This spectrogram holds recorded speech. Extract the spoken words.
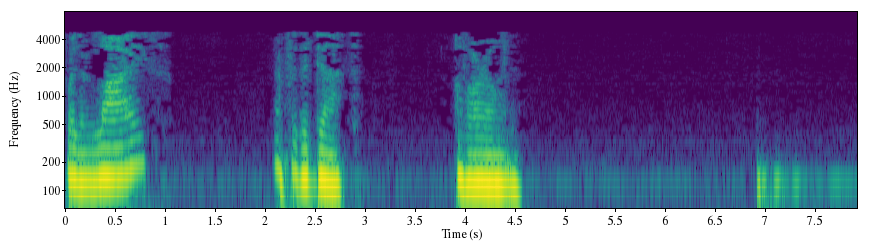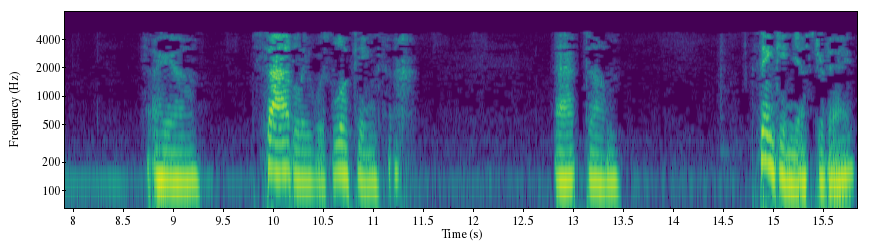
for their lies and for the death of our own? I uh, sadly was looking at um, thinking yesterday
